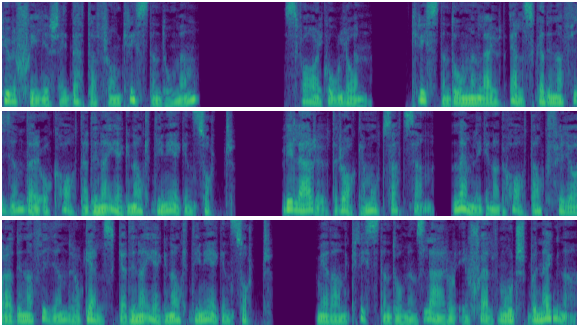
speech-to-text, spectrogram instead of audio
Hur skiljer sig detta från kristendomen? Svar kolon. Kristendomen lär ut älska dina fiender och hata dina egna och din egen sort. Vi lär ut raka motsatsen, nämligen att hata och förgöra dina fiender och älska dina egna och din egen sort. Medan kristendomens läror är självmordsbenägna,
